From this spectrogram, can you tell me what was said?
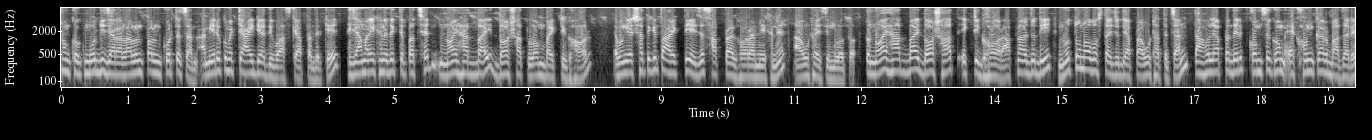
সংখ্যক মুরগি যারা লালন পালন করতে চান, আমি এরকম একটি আইডিয়া দিব আজকে আপনাদেরকে, যে আমার এখানে দেখতে পাচ্ছেন নয় হাত বাই দশ হাত লম্বা একটি ঘর। এবং এর সাথে কিন্তু আরেকটি এই যে ছাপড়া ঘর আমি এখানে উঠাইছি মূলত। তো নয় হাত বাই দশ হাত একটি ঘর। আপনারা যদি নতুন অবস্থায় যদি আপনারা উঠাতে চান, তাহলে আপনাদের কমসে কম এখনকার বাজারে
